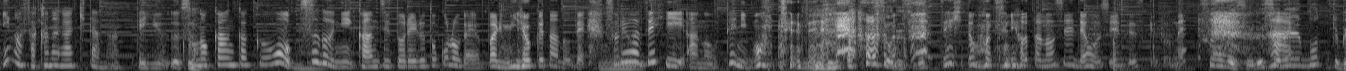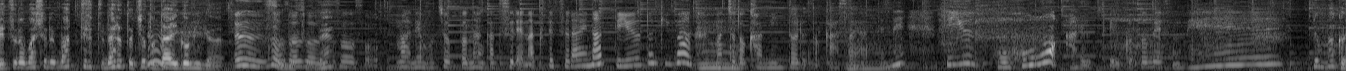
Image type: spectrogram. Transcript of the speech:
今魚が来たなっていうその感覚をうんすぐに感じ取れるところがやっぱり魅力なので、うん。それはぜひあの手に持ってね、そうですね。ぜひとも釣りを楽しんでほしいんですけどね。そうですよね。それ持って別の場所で待ってるってなるとちょっと醍醐味が。うん、そうそうそうそうそうそう。まあでもちょっとなんか釣れなくて辛いなっていう時は、んまあちょっと仮眠取るとかそうやってね、っていう方法もあるっていうことですね。でもなんか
